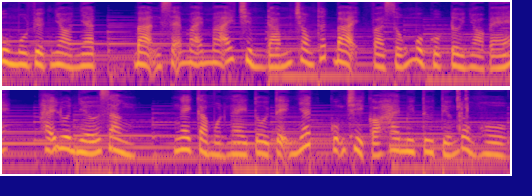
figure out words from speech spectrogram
cùng một việc nhỏ nhặt, bạn sẽ mãi mãi chìm đắm trong thất bại và sống một cuộc đời nhỏ bé. Hãy luôn nhớ rằng, ngay cả một ngày tồi tệ nhất cũng chỉ có 24 tiếng đồng hồ.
